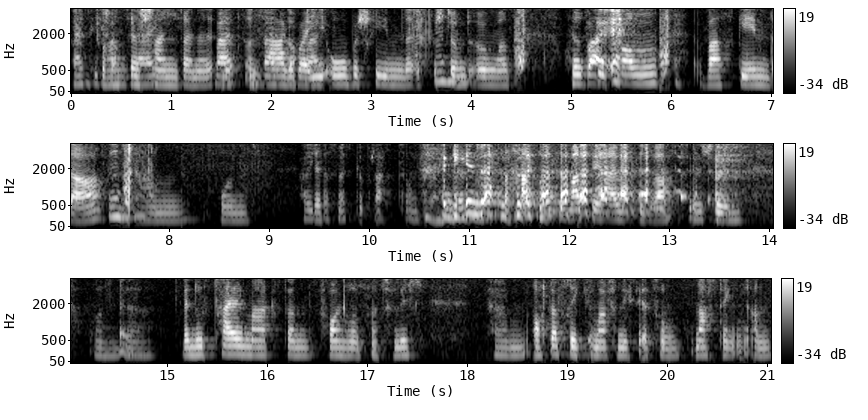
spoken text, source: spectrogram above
weiß ich Du schon hast ja schon deine letzten Tage bei was. Mhm. IO beschrieben. Da ist bestimmt irgendwas hochgekommen, was gehen darf. Mhm. Ähm, und Habe ich was mitgebracht zum Gehen lassen. das hast du ein bisschen Material mitgebracht. Sehr schön. Und äh, wenn du es teilen magst, dann freuen wir uns natürlich. Ähm, auch das regt immer, finde ich, sehr zum Nachdenken an.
